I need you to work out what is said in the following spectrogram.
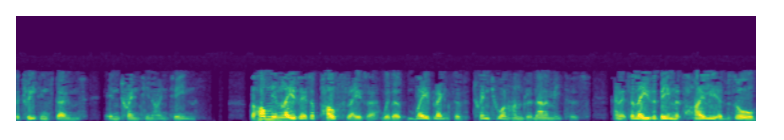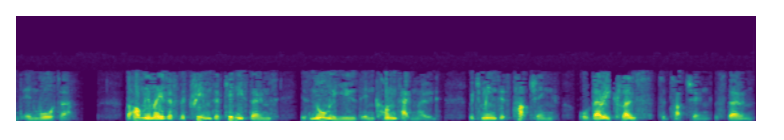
for treating stones in 2019. The holmium laser is a pulse laser with a wavelength of 2100 nanometers, and it's a laser beam that's highly absorbed in water. The holmium laser for the treatment of kidney stones is normally used in contact mode, which means it's touching or very close to touching the stone.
